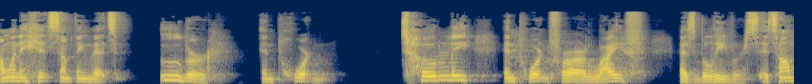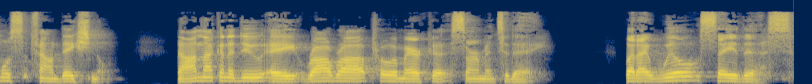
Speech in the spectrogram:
I want to hit something that's uber important, totally important for our life as believers. It's almost foundational. Now, I'm not going to do a rah rah pro America sermon today, but I will say this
